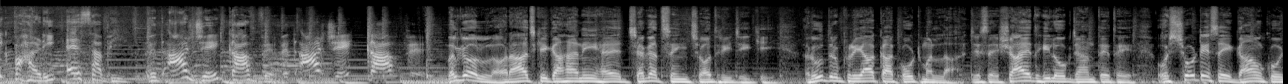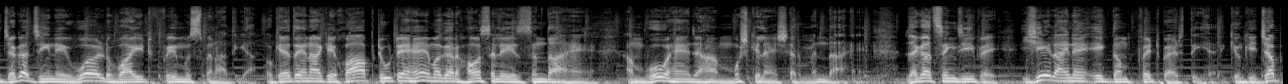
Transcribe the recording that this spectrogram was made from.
एक पहाड़ी ऐसा भी। With RJ Kavya. With RJ Kavya. बिल्कुल और आज की कहानी है जगत सिंह चौधरी जी की रुद्रप्रिया का कोटमल्ला जिसे शायद ही लोग जानते थे। उस छोटे से गाँव को जगत जी ने वर्ल्ड वाइड फ़ेमस बना दिया। वो कहते हैं ना कि ख्वाब टूटे हैं मगर हौसले ज़िंदा हैं। हम वो हैं जहाँ मुश्किलें शर्मिंदा हैं। जगत सिंह जी पे ये लाइनें एकदम फिट बैठती है, क्योंकि जब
